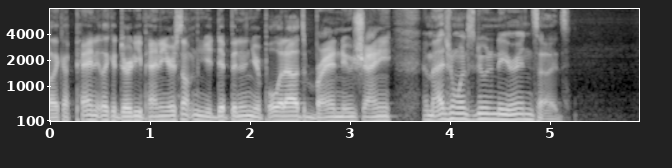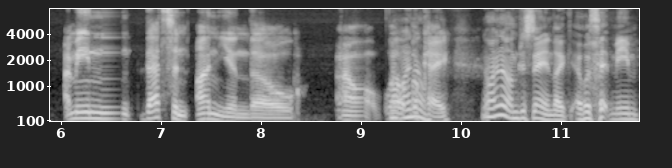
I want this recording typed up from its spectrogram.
like a penny, like a dirty penny or something, you dip it in, you pull it out, it's brand new, shiny. Imagine what it's doing to your insides. I mean, that's an onion, though. Oh well, I know. okay. No, I know. I'm just saying, like, what's that meme?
